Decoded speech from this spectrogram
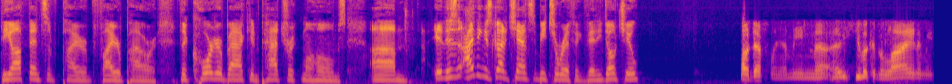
The offensive firepower, the quarterback in Patrick Mahomes. Um, it is, I think it's got a chance to be terrific, Vinny, don't you? Oh, definitely. I mean, uh, if you look at the line. I mean,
